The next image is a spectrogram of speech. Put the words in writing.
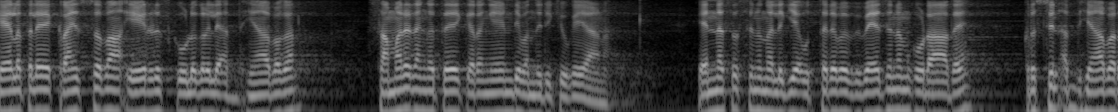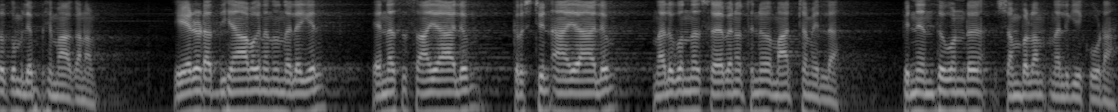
കേരളത്തിലെ ക്രൈസ്തവ എയ്ഡഡ് സ്കൂളുകളിലെ അധ്യാപകർ സമരരംഗത്തേക്ക് ഇറങ്ങേണ്ടി വന്നിരിക്കുകയാണ്. എൻ എസ് എസിന് നൽകിയ ഉത്തരവ് വിവേചനം കൂടാതെ ക്രിസ്ത്യൻ അധ്യാപകർക്കും ലഭ്യമാകണം. ഏഴഡ് അധ്യാപകൻ എന്ന നിലയിൽ എൻ എസ് എസ് ആയാലും ക്രിസ്ത്യൻ ആയാലും നൽകുന്ന സേവനത്തിന് മാറ്റമില്ല. പിന്നെ എന്തുകൊണ്ട് ശമ്പളം നൽകിക്കൂടാ?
